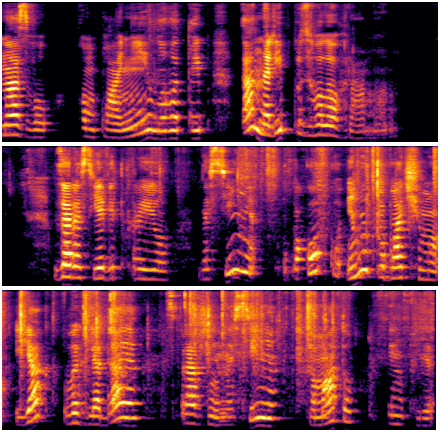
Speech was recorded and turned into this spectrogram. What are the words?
назву компанії, логотип та наліпку з голограмою. Зараз я відкрию насіння, упаковку, і ми побачимо, як виглядає справжнє насіння томату Пінклер.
